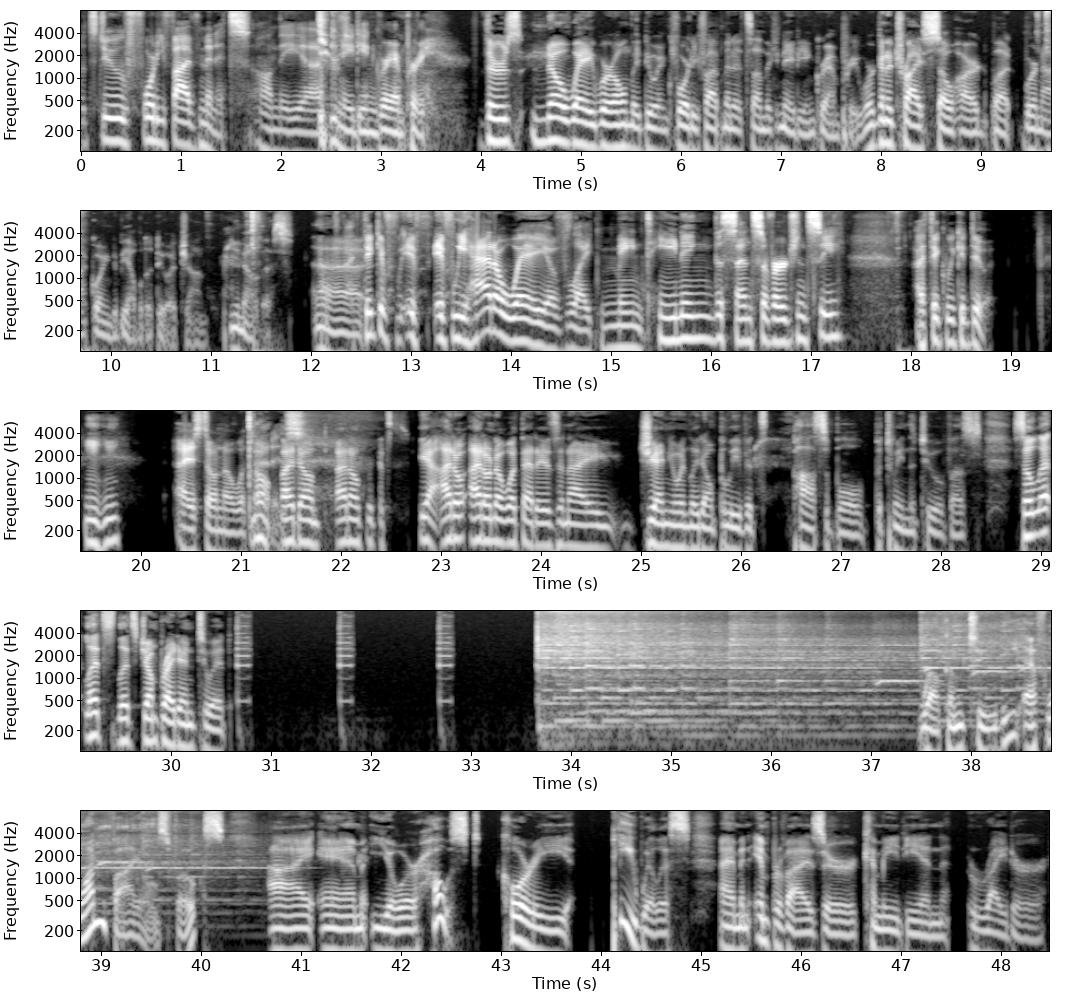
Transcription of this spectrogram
Let's do 45 minutes on the uh, Canadian Grand Prix. There's no way we're only doing 45 minutes on the Canadian Grand Prix. We're going to try so hard, but we're not going to be able to do it, John. You know this. Uh, I think if if if we had a way of like maintaining the sense of urgency, I think we could do it. Mm-hmm. I just don't know what that no, is. I don't. I don't think it's. Yeah, I don't. I don't know what that is, and I genuinely don't believe it's possible between the two of us. So let let's let's jump right into it. Welcome to the F1 Files, folks. I am your host, Corey P. Willis. I am an improviser, comedian, writer,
